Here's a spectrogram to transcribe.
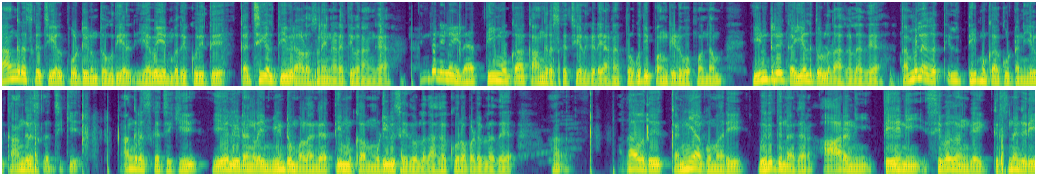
காங்கிரஸ் கட்சிகள் போட்டியிடும் தொகுதிகள் எவை என்பது குறித்து கட்சிகள் தீவிர ஆலோசனை நடத்தி வராங்க. இந்த நிலையில திமுக காங்கிரஸ் கட்சிகளுக்கு இடையான தொகுதி பங்கீடு ஒப்பந்தம் இன்று கையெழுத்துள்ளதாக உள்ளது. தமிழகத்தில் திமுக கூட்டணியில் காங்கிரஸ் கட்சிக்கு காங்கிரஸ் கட்சிக்கு ஏழு இடங்களை மீண்டும் வழங்க திமுக முடிவு செய்துள்ளதாக கூறப்பட்டுள்ளது. அதாவது கன்னியாகுமரி விருதுநகர் ஆரணி தேனி சிவகங்கை கிருஷ்ணகிரி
